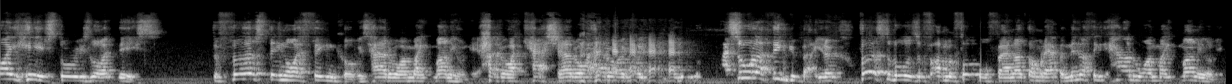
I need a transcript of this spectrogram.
I hear stories like this, the first thing I think of is how do I make money on it? How do I cash? How do I? How do I make? That's all I think about. You know, first of all, as a, I'm a football fan, I don't want to happen. Then I think, how do I make money on it?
